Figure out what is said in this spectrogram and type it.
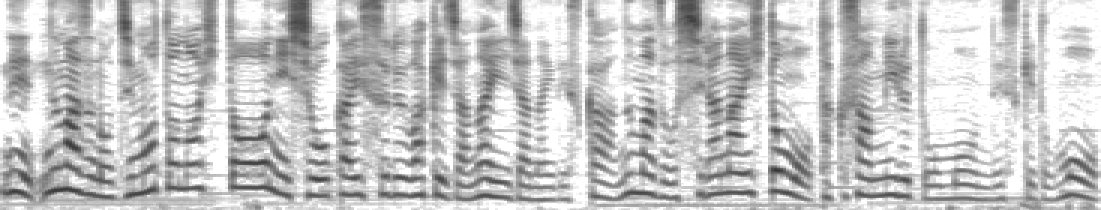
ね、沼津の地元の人に紹介するわけじゃないじゃないですか。沼津を知らない人もたくさん見ると思うんですけども。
